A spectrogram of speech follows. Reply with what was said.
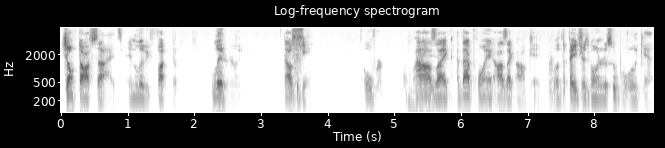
jumped off sides and literally fucked him. Literally, that was the game over. And I was like, at that point, I was like, oh, okay, well, the Patriots going to the Super Bowl again,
